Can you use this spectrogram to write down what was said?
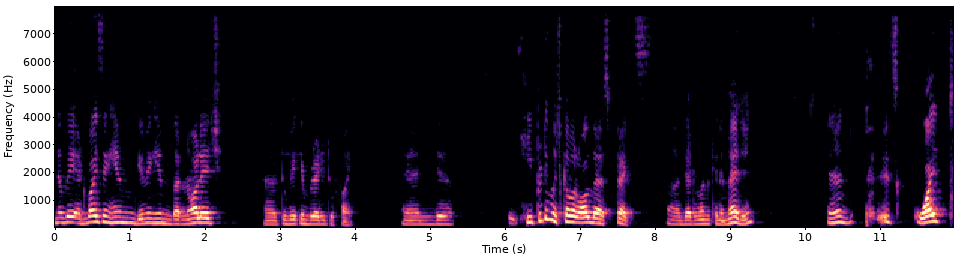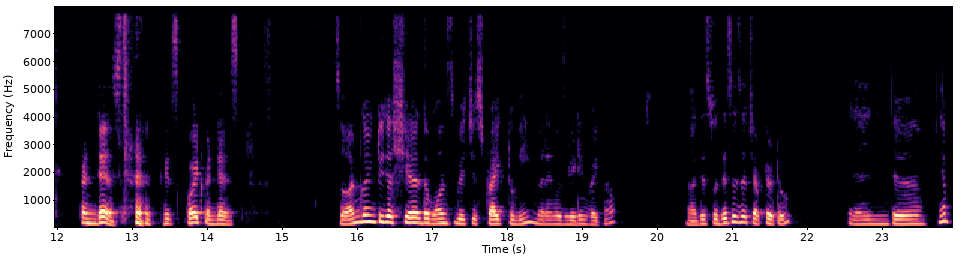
in a way advising him giving him the knowledge uh, to make him ready to fight. And uh, he pretty much covered all the aspects uh, that one can imagine. And it's quite condensed. It's quite condensed. So i'm going to just share the ones which strike to me when i was reading right now. Uh, this so this is a chapter 2 and uh, yep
